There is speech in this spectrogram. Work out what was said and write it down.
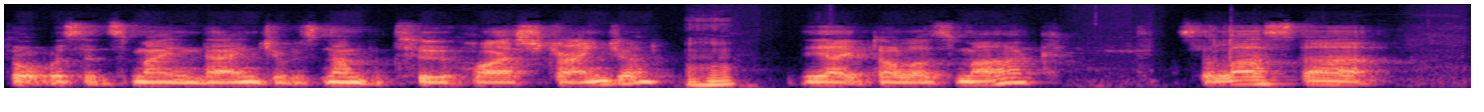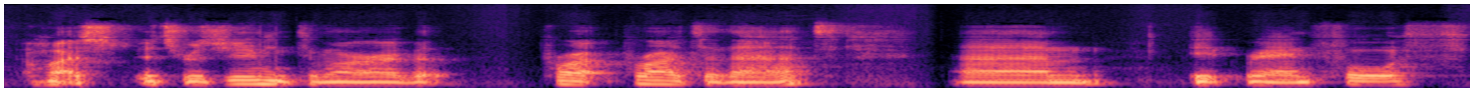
thought was its main danger was number two, High Stranger, mm-hmm. the eight dollars mark. So last start, it's resuming tomorrow, but prior, prior to that, um, it ran fourth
